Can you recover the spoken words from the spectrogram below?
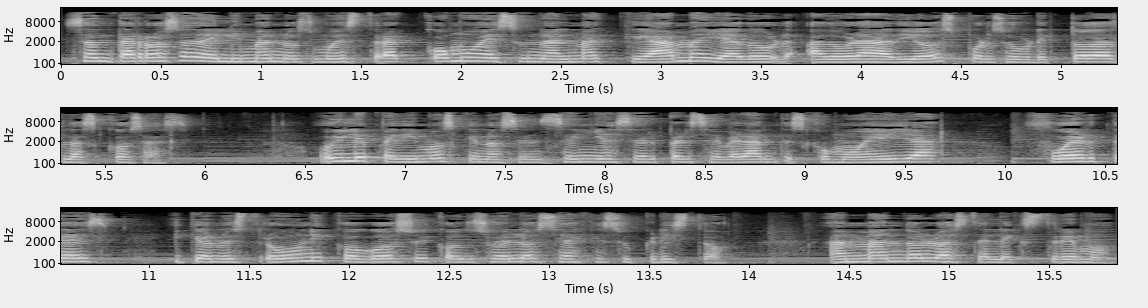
Santa Rosa de Lima nos muestra cómo es un alma que ama y adora, a Dios por sobre todas las cosas. Hoy le pedimos que nos enseñe a ser perseverantes como ella, fuertes y que nuestro único gozo y consuelo sea Jesucristo, amándolo hasta el extremo,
